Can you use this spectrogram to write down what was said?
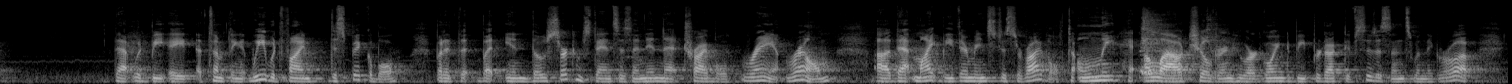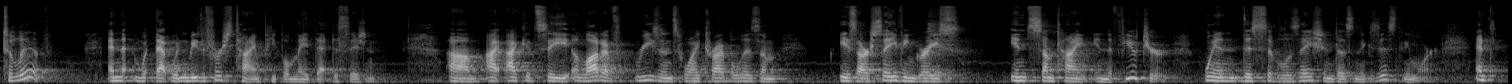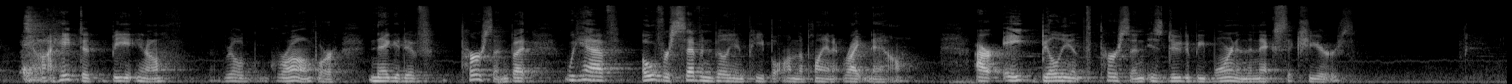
that would be a, something that we would find despicable. But, the, but in those circumstances and in that tribal realm, uh, that might be their means to survival, to only ha- allow children who are going to be productive citizens when they grow up to live. And that, that wouldn't be the first time people made that decision. Um, I, I could see a lot of reasons why tribalism is our saving grace in some time in the future when this civilization doesn't exist anymore. And you know, I hate to be, you know, a real grump or negative person, but we have over 7 billion people on the planet right now. Our 8 billionth person is due to be born in the next six years.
